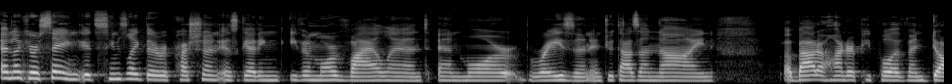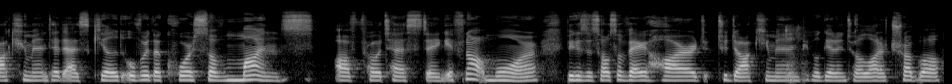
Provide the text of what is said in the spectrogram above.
and like you're saying it seems like the repression is getting even more violent and more brazen. In 2009 about 100 people have been documented as killed over the course of months of protesting, if not more, because it's also very hard to document. Mm-hmm. People get into a lot of trouble.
